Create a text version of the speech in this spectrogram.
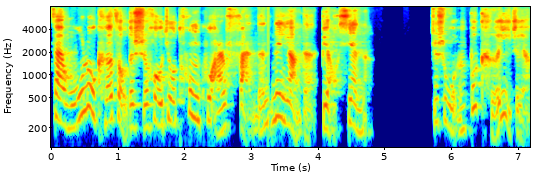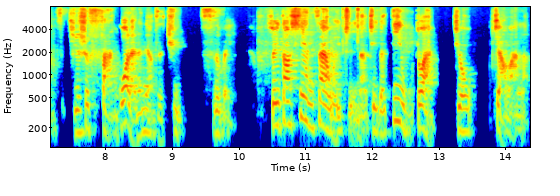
在无路可走的时候就痛哭而返的那样的表现呢？就是我们不可以这样子，其实是反过来的那样子去思维。所以到现在为止呢，这个第五段就讲完了。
